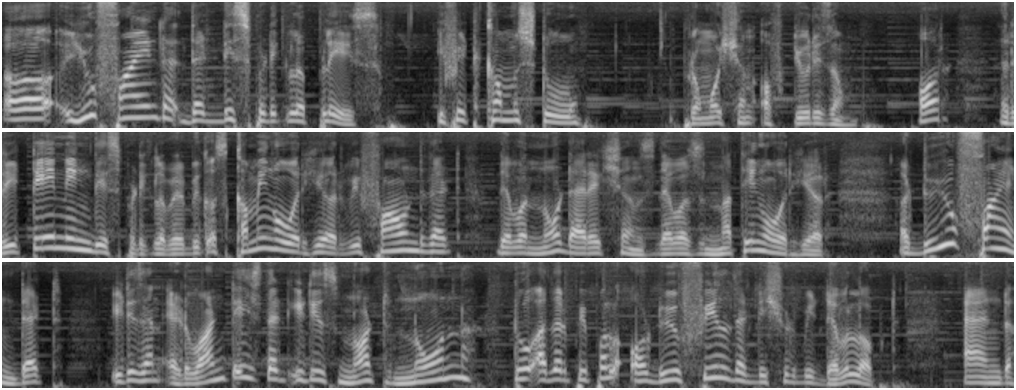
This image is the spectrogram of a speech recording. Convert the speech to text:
Uh, you find that this particular place, if it comes to promotion of tourism or retaining this particular place, because coming over here, we found that there were no directions, there was nothing over here. Uh, do you find that it is an advantage that it is not known to other people, or do you feel that this should be developed and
